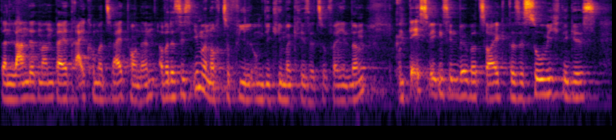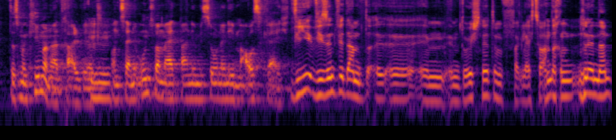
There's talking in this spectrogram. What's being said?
dann landet man bei 3,2 Tonnen. Aber das ist immer noch zu viel, um die Klimakrise zu verhindern. Und deswegen sind wir überzeugt, dass es so wichtig ist, dass man klimaneutral wird mhm. und seine unvermeidbaren Emissionen eben ausgleicht. Wie, wie sind wir da im, äh, im, im, Durchschnitt im Vergleich zu anderen Ländern?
